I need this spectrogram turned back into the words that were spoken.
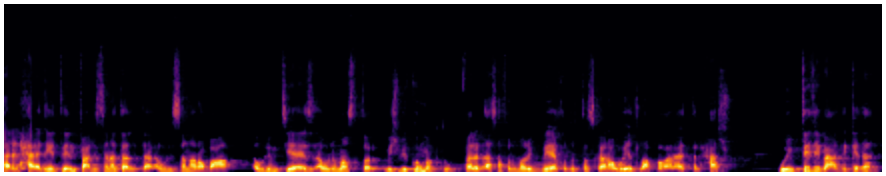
هل الحالة دي تنفع لسنة ثالثه أو لسنة رابعة أو لامتياز أو لماستر مش بيكون مكتوب. فللأسف المريض بياخد التذكرة ويطلع فوق على عياده الحشو ويبتدي بعد كده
